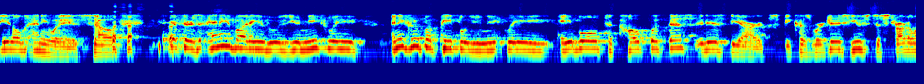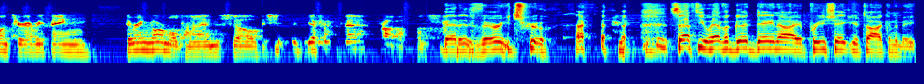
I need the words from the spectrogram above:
field anyways. So, if there's anybody who's uniquely, any group of people uniquely able to cope with this, it is the arts because we're just used to struggling through everything during normal times. So it's just a different set of problems. that is very true. Seth, you have a good day now. I appreciate you talking to me.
